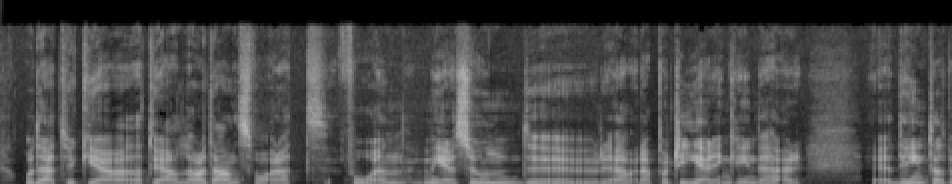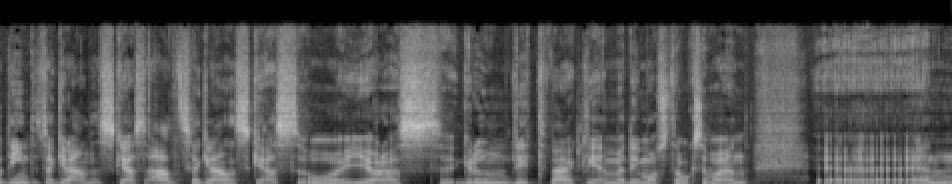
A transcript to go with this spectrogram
Och där tycker jag att vi alla har ett ansvar att få en mer sund eh, rapportering kring det här. Eh, det är inte att det inte ska granskas, allt ska granskas och göras grundligt verkligen. Men det måste också vara en, eh, en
